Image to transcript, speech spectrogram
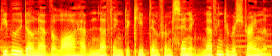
people who don't have the law have nothing to keep them from sinning, nothing to restrain them.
